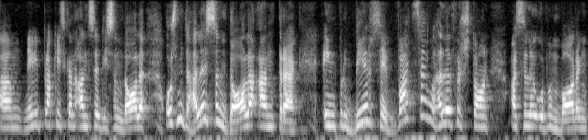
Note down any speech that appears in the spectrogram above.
um net die plakkies kan aansit, die sandale. Ons moet hulle sandale aantrek en probeer sê wat sou hulle verstaan as hulle Openbaring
